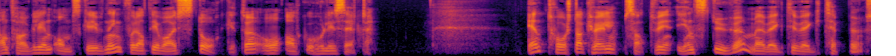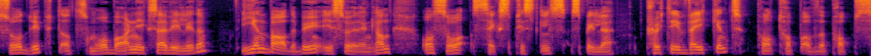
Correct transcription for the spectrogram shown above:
Antagelig en omskrivning for at de var ståkete og alkoholiserte. En torsdag kveld satt vi i en stue med vegg-til-vegg-teppe så dypt at små barn gikk seg vill i det, i en badeby i Sør-England, og så Sex Pistols spille Pretty Vacant på Top of the Pops.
